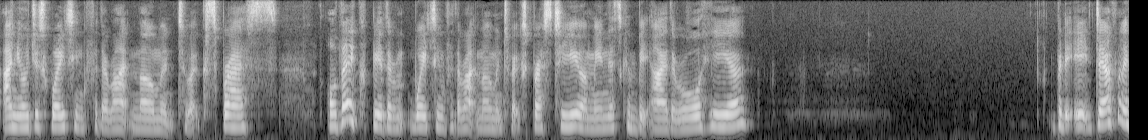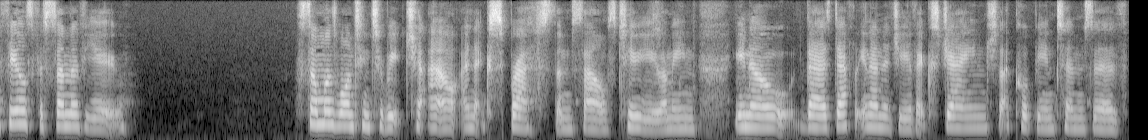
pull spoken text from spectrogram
and you're just waiting for the right moment to express, or they could be the, waiting for the right moment to express to you. I mean, this can be either or here. But it definitely feels for some of you someone's wanting to reach out and express themselves to you. I mean, you know, there's definitely an energy of exchange that could be in terms of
